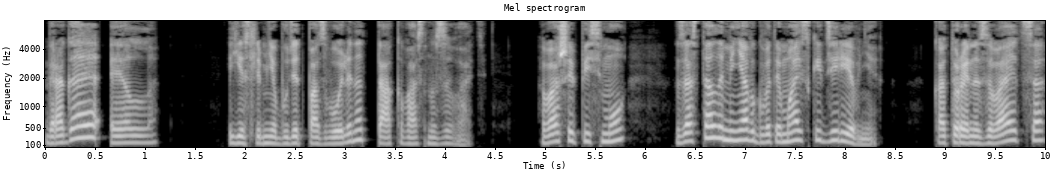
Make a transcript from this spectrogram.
«Дорогая Элла, если мне будет позволено так вас называть. Ваше письмо застало меня в гватемальской деревне, которая называется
